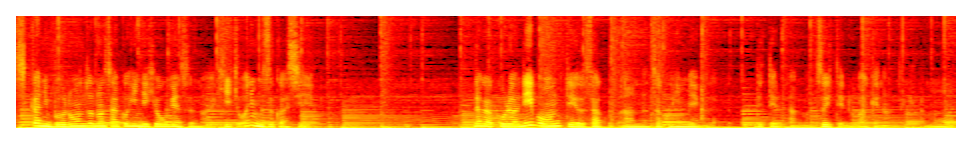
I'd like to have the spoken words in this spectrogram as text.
確かにブロンズの作品で表現するのは非常に難しい。だからこれは「リボン」っていう作あの作品名が出てるあのついてるわけなんだけども、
